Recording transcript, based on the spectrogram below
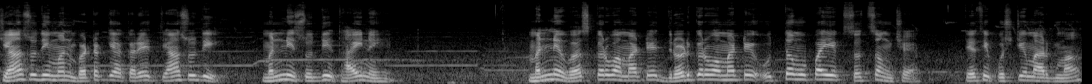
જ્યાં સુધી મન ભટક્યા કરે ત્યાં સુધી મનની શુદ્ધિ થાય નહીં. મનને વશ કરવા માટે, દ્રઢ કરવા માટે ઉત્તમ ઉપાય એક સત્સંગ છે. તેથી પુષ્ટિ માર્ગમાં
